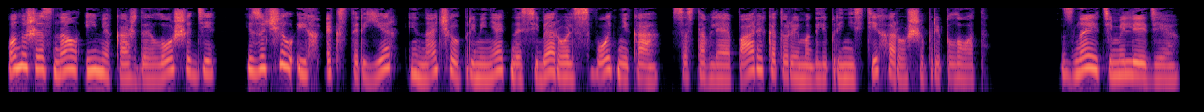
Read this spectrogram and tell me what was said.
Он уже знал имя каждой лошади, изучил их экстерьер и начал применять на себя роль сводника, составляя пары, которые могли принести хороший приплод. «Знаете, миледи,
